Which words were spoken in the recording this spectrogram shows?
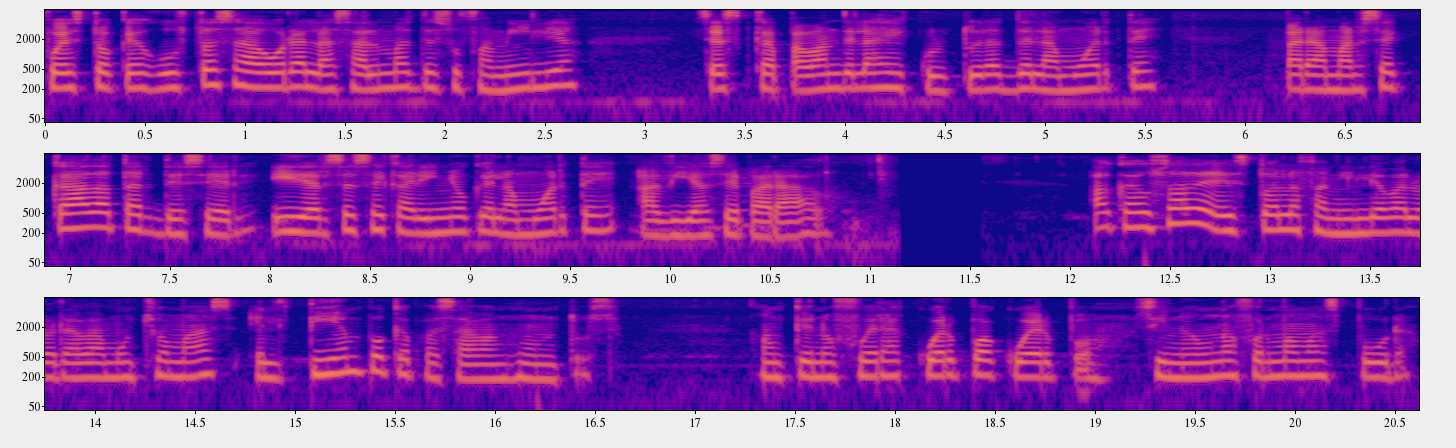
puesto que justo a esa hora las almas de su familia se escapaban de las esculturas de la muerte para amarse cada atardecer y darse ese cariño que la muerte había separado. A causa de esto la familia valoraba mucho más el tiempo que pasaban juntos, aunque no fuera cuerpo a cuerpo, sino de una forma más pura,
